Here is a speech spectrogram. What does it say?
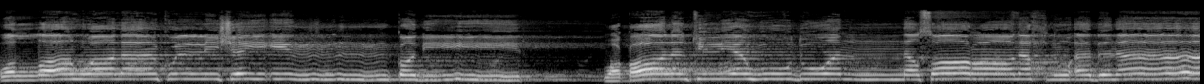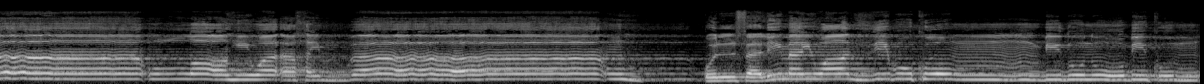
والله على كل شيء قدير. وقالت اليهود والنصارى نحن أبناء الله وأحباؤه. قل فلم يعذبكم بذنوبكم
